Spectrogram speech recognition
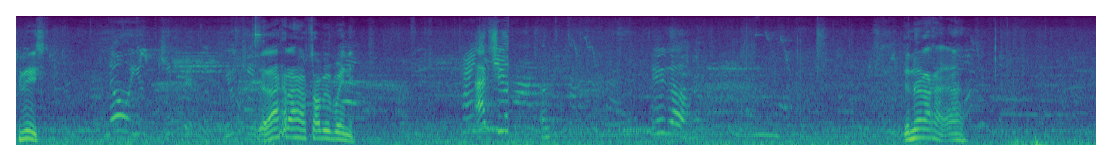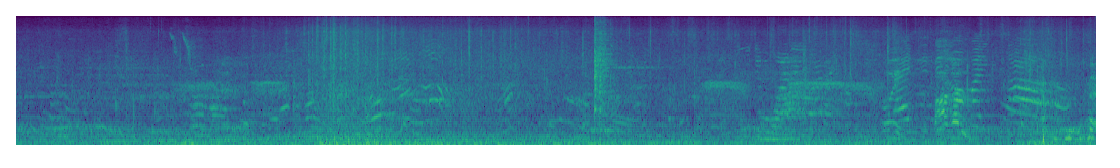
Finish राख राख सबै बहिनी। दिनु राख पागल। I'm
